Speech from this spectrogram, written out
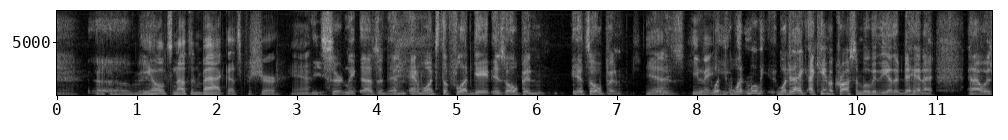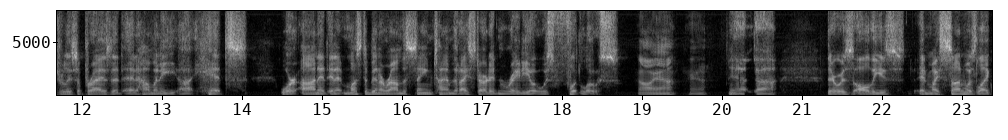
Oh, He holds nothing back, that's for sure. Yeah. He certainly doesn't. And and once the floodgate is open, it's open. Yeah. It is. He ma- what he- what movie? What did I? I came across a movie the other day, and I and I was really surprised at, at how many uh, hits were on it. And it must have been around the same time that I started in radio. It was Footloose. Oh yeah, yeah. and uh, there was all these and my son was like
